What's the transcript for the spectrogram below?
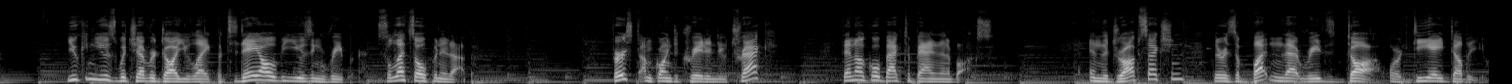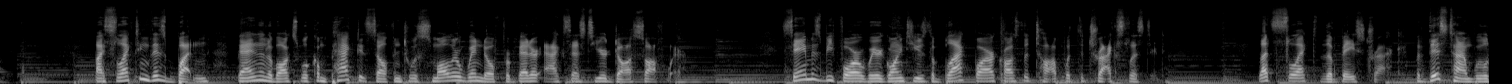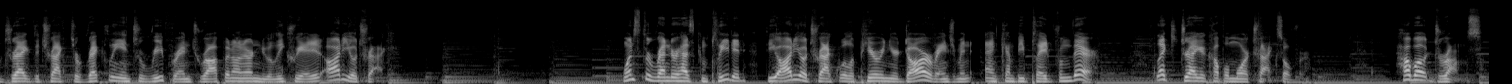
You can use whichever DAW you like, but today I'll be using Reaper, so let's open it up. First, I'm going to create a new track, then I'll go back to Band in a Box. In the drop section, there is a button that reads DAW or DAW. By selecting this button, Band in a Box will compact itself into a smaller window for better access to your DAW software. Same as before, we are going to use the black bar across the top with the tracks listed. Let's select the bass track, but this time we'll drag the track directly into Reaper and drop it on our newly created audio track. Once the render has completed, the audio track will appear in your DAW arrangement and can be played from there. Let's drag a couple more tracks over. How about drums?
